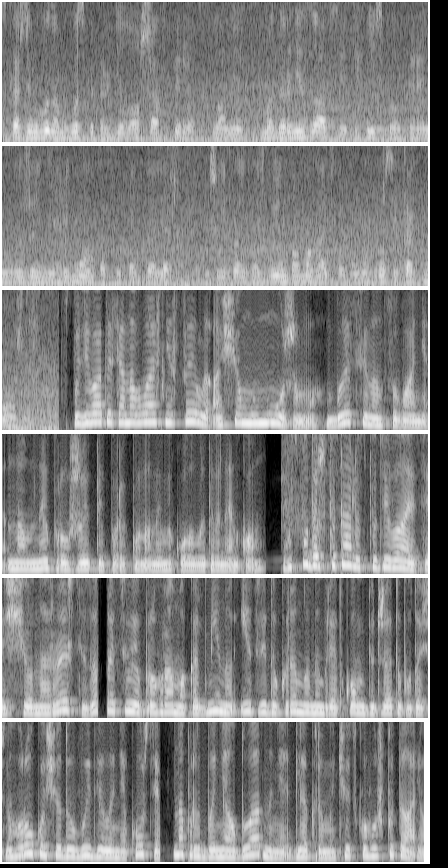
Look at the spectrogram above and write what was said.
с каждым годом госпиталь делал шаг вперед в плане модернизации, технического перевооружения, ремонтов и так далее. Что, Николай Николаевич, будем помогать в этом вопросе как можем. Сподіватися на власні сили, а що ми можемо без фінансування нам не прожити, переконаний Микола Литвиненко. Господар шпиталю сподівається, що нарешті запрацює програма Кабміну із відокремленим рядком бюджету поточного року щодо виділення коштів на придбання обладнання для Кременчуцького шпиталю.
